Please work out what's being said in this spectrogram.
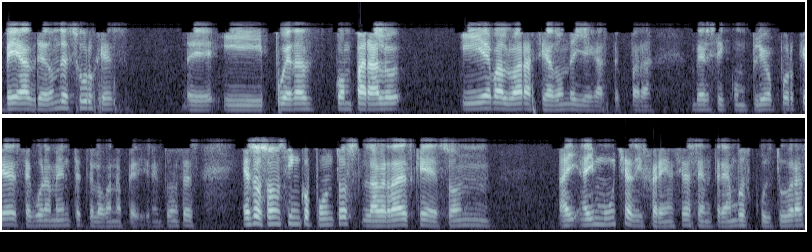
veas de dónde surges eh, y puedas compararlo y evaluar hacia dónde llegaste para ver si cumplió porque seguramente te lo van a pedir. Entonces, esos son cinco puntos. La verdad es que son hay, hay muchas diferencias entre ambas culturas,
